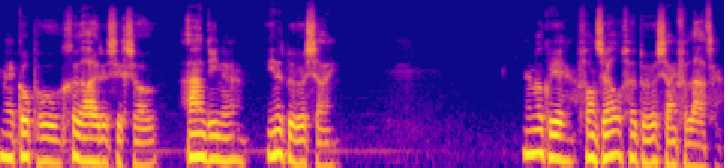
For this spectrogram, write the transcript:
Merk op hoe geluiden zich zo aandienen in het bewustzijn. En ook weer vanzelf het bewustzijn verlaten.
